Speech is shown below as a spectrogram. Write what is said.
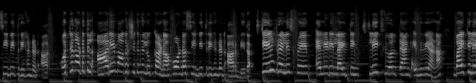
C B three hundred R ഒറ്റനോട്ടത്തിൽ ആരെയും ആകർഷിക്കുന്ന ലുക്കാണ് Honda C B three hundred ആറിന്റേത് steel trellis frame L E D lighting sleek fuel tank എന്നിവയാണ് ബൈക്കിലെ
